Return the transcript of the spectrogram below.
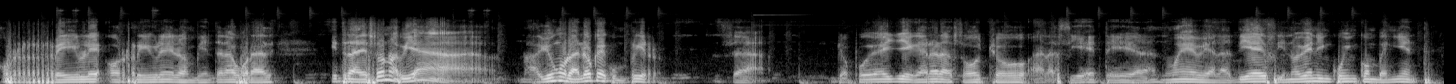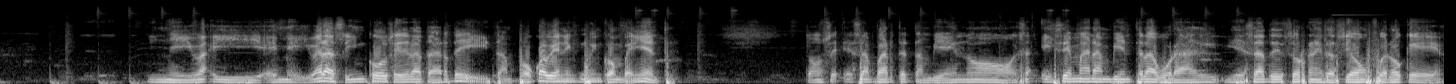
Horrible, horrible el ambiente laboral. Y tras eso no había, no había un horario que cumplir. O sea, yo podía llegar a las 8, a las 7, a las 9, a las 10 y no había ningún inconveniente. Y me iba, y eh, me iba a las 5 o 6 de la tarde y tampoco había ningún inconveniente. Entonces esa parte también no, ese mal ambiente laboral y esa desorganización fue lo que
